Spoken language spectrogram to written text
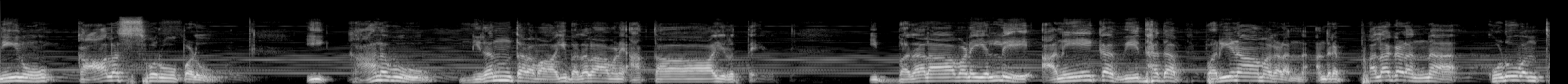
ನೀನು ಕಾಲಸ್ವರೂಪಳು. ಈ ಕಾಲವು ನಿರಂತರವಾಗಿ ಬದಲಾವಣೆ ಆಗ್ತಾ ಇರುತ್ತೆ. ಈ ಬದಲಾವಣೆಯಲ್ಲಿ ಅನೇಕ ವಿಧದ ಪರಿಣಾಮಗಳನ್ನು, ಅಂದರೆ ಫಲಗಳನ್ನು ಕೊಡುವಂಥ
